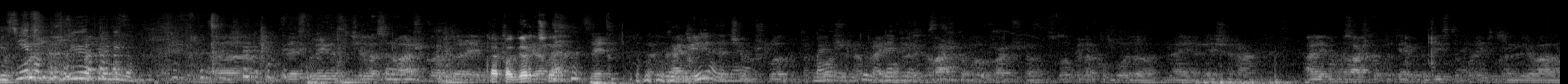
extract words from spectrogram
Izjemno potrjuje pravilo. Zdaj Slovenija začela s Hrvaško. Torej, kaj pa Grče? Kaj vidite, če bo šlo tako še naprej? Hrvaška bo končno vstopila, ko bodo meje rešena. Ali pa Hrvaška potem z isto politiko nadaljevala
